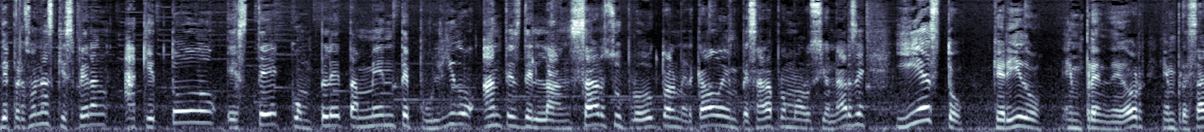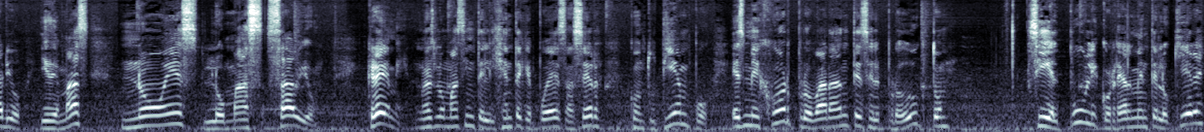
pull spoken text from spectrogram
de personas que esperan a que todo esté completamente pulido antes de lanzar su producto al mercado, de empezar a promocionarse. Y esto, querido emprendedor, empresario y demás, no es lo más sabio. Créeme, no es lo más inteligente que puedes hacer con tu tiempo. Es mejor probar antes el producto si el público realmente lo quiere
